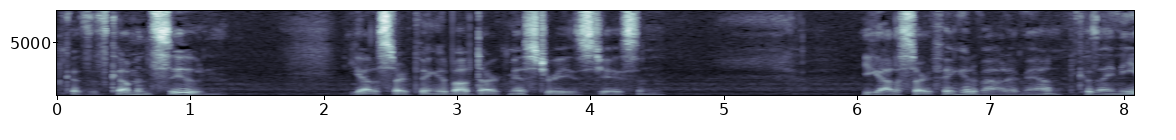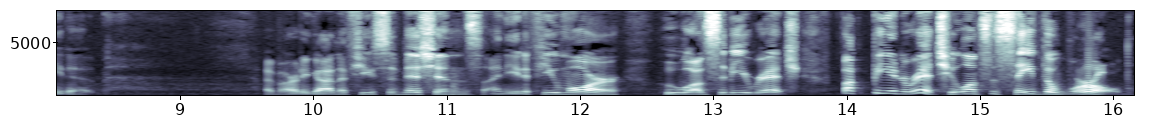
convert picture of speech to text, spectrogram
because it's coming soon. You got to start thinking about Dark Mysteries, Jason. You got to start thinking about it, man, because I need it. I've already gotten a few submissions. I need a few more. Who wants to be rich? Fuck being rich. Who wants to save the world?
